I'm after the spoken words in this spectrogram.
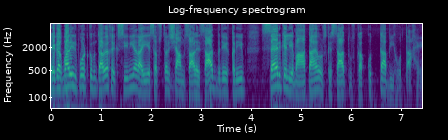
एक अखबारी रिपोर्ट के मुताबिक एक सीनियर आई एस अफसर शाम साढ़े सात बजे करीब सैर के लिए वहाँ आता है और उसके साथ उसका कुत्ता भी होता है।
